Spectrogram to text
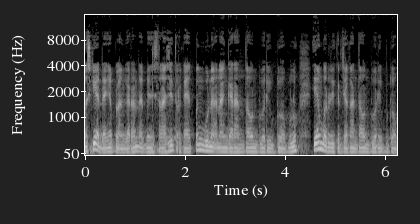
meski adanya pelanggaran administrasi terkait penggunaan anggaran tahun 2020 yang baru dikerjakan tahun 2021,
